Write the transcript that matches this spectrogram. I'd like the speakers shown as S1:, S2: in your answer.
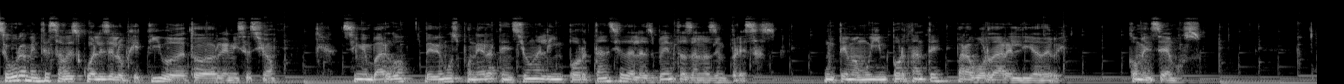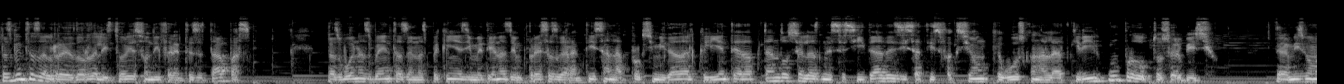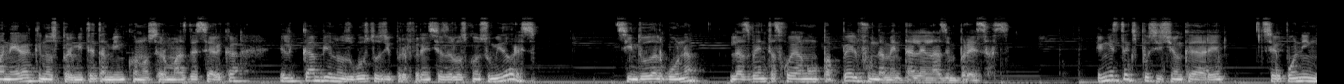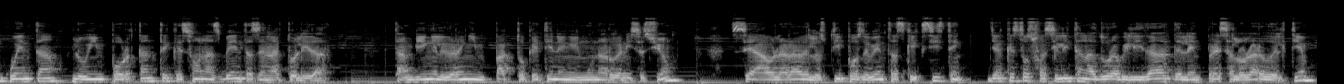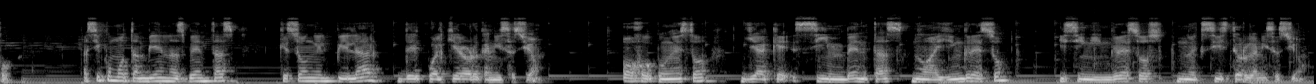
S1: Seguramente sabes cuál es el objetivo de toda organización. Sin embargo, debemos poner atención a la importancia de las ventas en las empresas, un tema muy importante para abordar el día de hoy. Comencemos. Las ventas alrededor de la historia son diferentes etapas. Las buenas ventas en las pequeñas y medianas empresas garantizan la proximidad al cliente adaptándose a las necesidades y satisfacción que buscan al adquirir un producto o servicio. De la misma manera que nos permite también conocer más de cerca el cambio en los gustos y preferencias de los consumidores. Sin duda alguna, las ventas juegan un papel fundamental en las empresas. En esta exposición que daré, se pone en cuenta lo importante que son las ventas en la actualidad, también el gran impacto que tienen en una organización. Se hablará de los tipos de ventas que existen, ya que estos facilitan la durabilidad de la empresa a lo largo del tiempo, así como también las ventas que son el pilar de cualquier organización. Ojo con esto, ya que sin ventas no hay ingreso y sin ingresos no existe organización.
